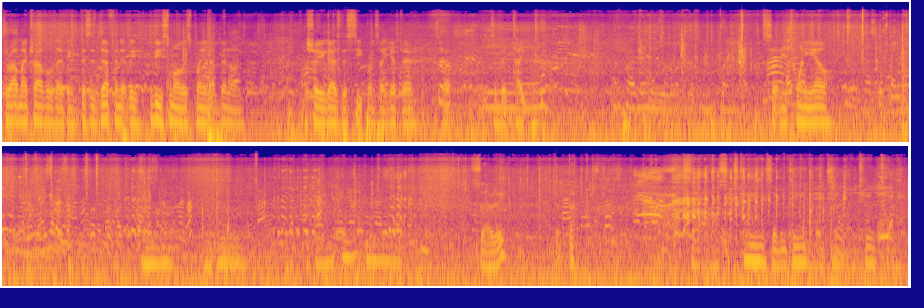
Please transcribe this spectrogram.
Throughout my travels, I think this is definitely the smallest plane I've been on. I'll show you guys the seat once I get there. But it's a bit tight. Sitting 20L. Sorry. Alright, so 16, 17, 18, 19, 20.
